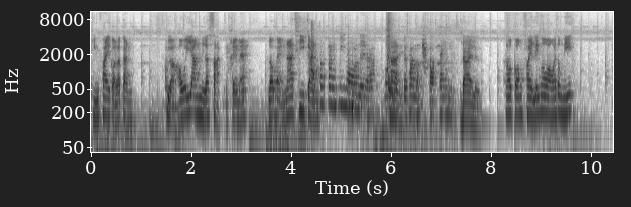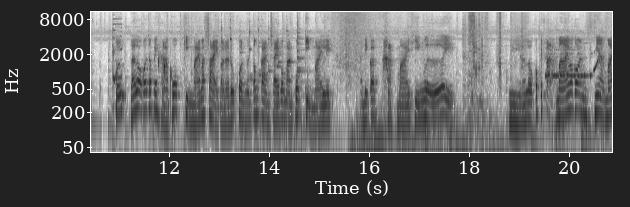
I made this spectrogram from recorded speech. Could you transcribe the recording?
ผิงไฟก่อนแล้วกันเผื่อเอาไว้ย่างเนื้อสัตว์โอเคไหมเราแบ่งหน้าที่กันข้างๆที่นอนเลยนะใช่ จะทำหลังคาให้ได้เลย เอากองไฟเล็กมาวางไว้ตรงนี้ปึ๊บแล้วเราก็จะไปหาพวกกิ่งไม้มาใส่ก่อนนะทุกคนมันต้องการใช้ประมาณพวกกิ่งไม้เล็ก อันนี้ก็หักไม้ทิ้งเลย นี่แล้วเราก็ไปตัดไม้มาก่อน เนี่ยไม้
